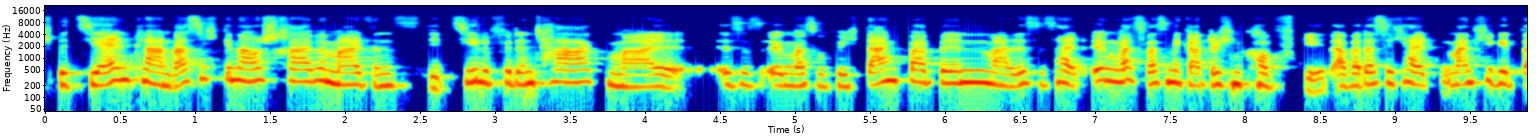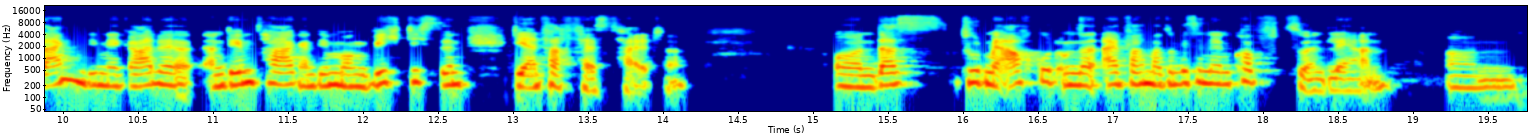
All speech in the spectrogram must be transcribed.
speziellen Plan, was ich genau schreibe. Mal sind es die Ziele für den Tag, mal ist es irgendwas, wofür ich dankbar bin, mal ist es halt irgendwas, was mir gerade durch den Kopf geht. Aber dass ich halt manche Gedanken, die mir gerade an dem Tag, an dem Morgen wichtig sind, die einfach festhalte. Und das tut mir auch gut, um dann einfach mal so ein bisschen den Kopf zu entleeren. Und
